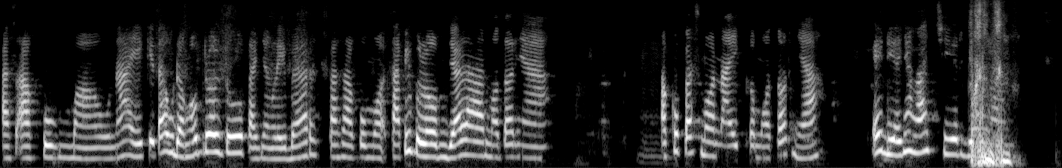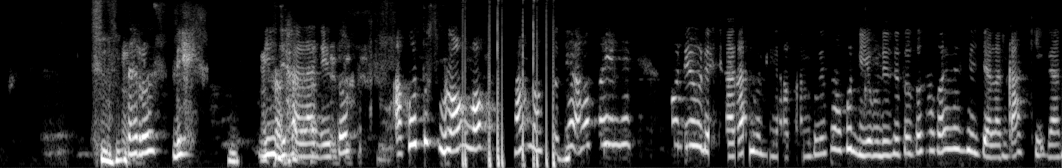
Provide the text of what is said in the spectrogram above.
Pas aku mau naik, kita udah ngobrol tuh panjang lebar. Pas aku mau, tapi belum jalan motornya aku pas mau naik ke motornya eh dianya ngacir jalan terus di di jalan itu aku terus melongo ah maksudnya apa ini oh dia udah jalan meninggalkanku itu aku diem di situ terus aku masih jalan kaki kan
